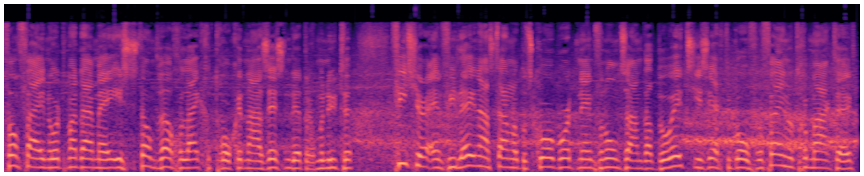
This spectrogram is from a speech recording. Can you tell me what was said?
van Feyenoord. Maar daarmee is de stand wel gelijk getrokken na 36 minuten. Fischer en Vilena staan op het scorebord. Neem van ons aan dat Boetius echt de goal voor Feyenoord gemaakt heeft.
